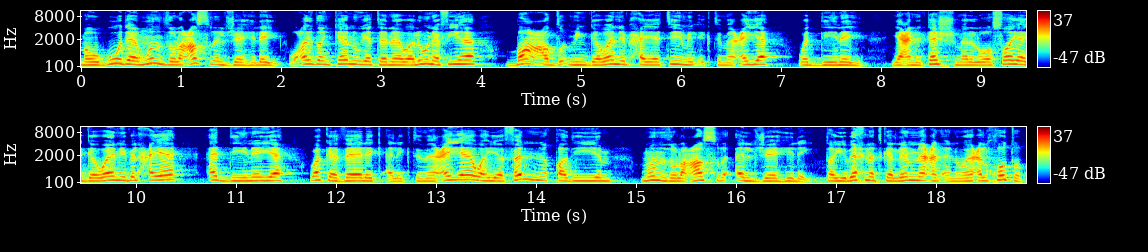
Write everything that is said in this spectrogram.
موجودة منذ العصر الجاهلي وأيضا كانوا يتناولون فيها بعض من جوانب حياتهم الاجتماعية والدينية يعني تشمل الوصايا جوانب الحياة الدينية وكذلك الاجتماعية وهي فن قديم منذ العصر الجاهلي. طيب إحنا اتكلمنا عن أنواع الخطب.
